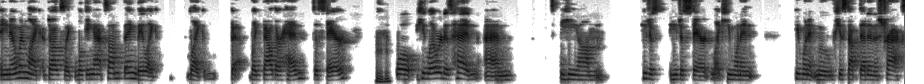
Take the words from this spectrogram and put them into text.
And you know when like a dog's like looking at something, they like like be- like bow their head to stare. Mm-hmm. Well, he lowered his head and he, um, he just, he just stared like he wouldn't he wouldn't move. He stopped dead in his tracks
